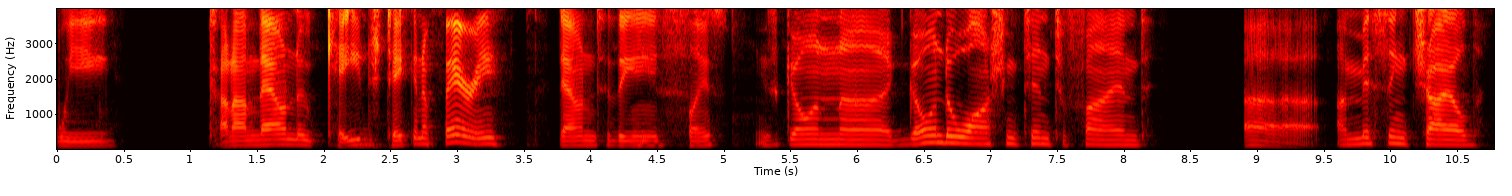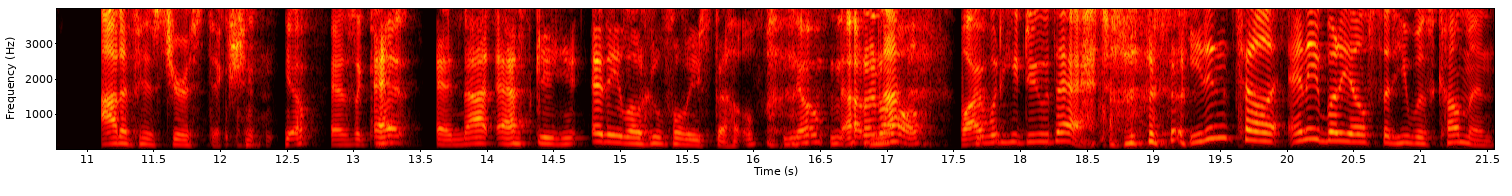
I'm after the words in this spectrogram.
we cut on down to Cage taking a ferry down to the He's- place. He's going uh, going to Washington to find uh, a missing child out of his jurisdiction. Yep, as a cop. and, and not asking any local police to help. nope, not at Not- all. Why would he do that? he didn't tell anybody else that he was coming,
